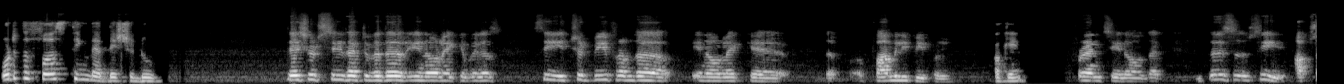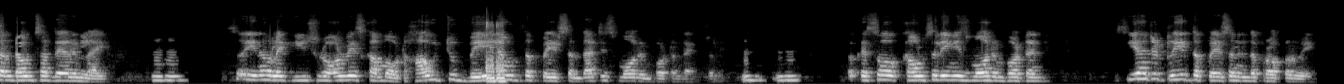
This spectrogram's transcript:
What is the first thing that they should do? They should see that whether you know like because see it should be from the you know like uh, the family people. Okay. Friends you know that there is see ups and downs are there in life. Hmm so you know like you should always come out how to bail out the person that is more important actually hmm Okay, so counseling is more important. So you have to treat the person in the proper way.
